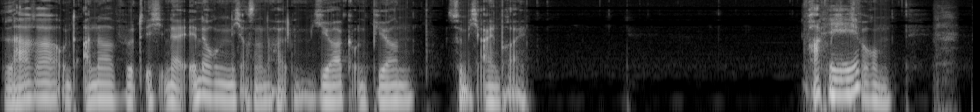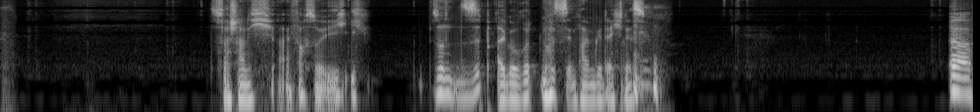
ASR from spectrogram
Lara und Anna würde ich in Erinnerung nicht auseinanderhalten. Jörg und Björn ist für mich ein Brei. Frag mich Okay. nicht warum. Das ist wahrscheinlich einfach so, ich, ich, so ein ZIP-Algorithmus in meinem Gedächtnis. Äh,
